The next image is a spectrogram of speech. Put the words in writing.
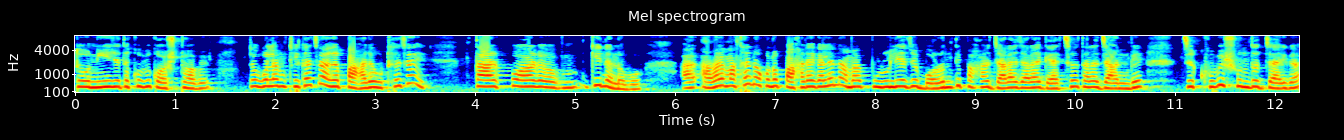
তো নিয়ে যেতে খুবই কষ্ট হবে। তো বললাম, ঠিক আছে, আগে পাহাড়ে উঠে যাই। তারপর কিনে নেব। আর আমার মাথায় না কোনো পাহাড়ে গেলে না আমার পুরুলিয়া যে বরন্তি পাহাড় যারা যারা গেছে তারা জানবে যে খুবই সুন্দর জায়গা।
